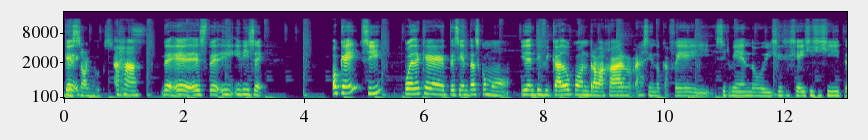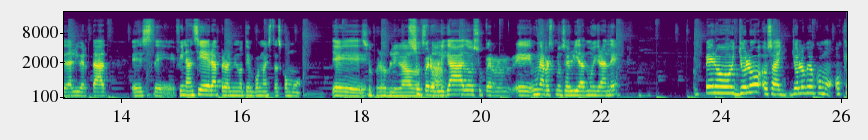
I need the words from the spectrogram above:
que- The Starbucks. Ajá. De, eh, este, y, y dice, ok, sí, puede que te sientas como identificado con trabajar haciendo café y sirviendo y jejeje y jijiji, te da libertad este, financiera, pero al mismo tiempo no estás como eh, Súper obligado. súper obligado, súper eh, una responsabilidad muy grande. Pero yo lo, o sea, yo lo veo como, ok,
